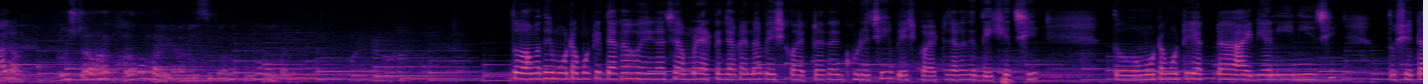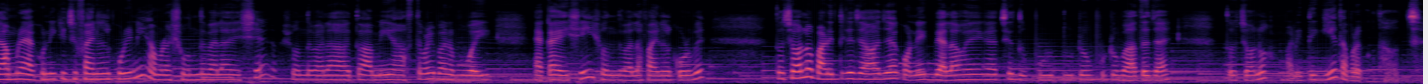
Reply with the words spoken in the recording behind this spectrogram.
ভালো? অনেক ভালো কোম্পানি ম্যাডাম এসিতে অনেক পুরো কোম্পানি তো আমাদের মোটামুটি দেখা হয়ে গেছে আমরা একটা জায়গায় না বেশ কয়েকটা জায়গায় ঘুরেছি বেশ কয়েকটা জায়গাতে দেখেছি। তো মোটামুটি একটা আইডিয়া নিয়ে নিয়েছি। তো সেটা আমরা এখনই কিছু ফাইনাল করিনি আমরা সন্ধেবেলা এসে সন্ধেবেলা হয়তো আমি আসতে পারি বা বুবাই একা এসেই সন্ধেবেলা ফাইনাল করবে। তো চলো বাড়ির দিকে যাওয়া যাক অনেক বেলা হয়ে গেছে দুপুর দুটো ফুটো বাজে যায়। তো চলো বাড়িতে গিয়ে তারপরে কথা হচ্ছে।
